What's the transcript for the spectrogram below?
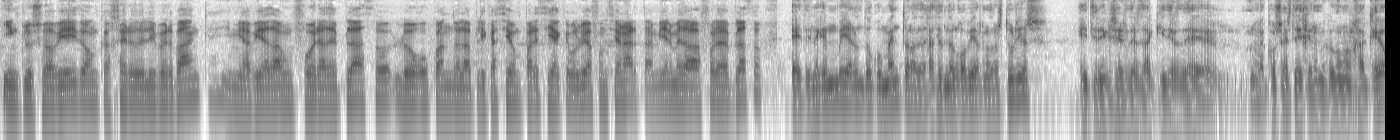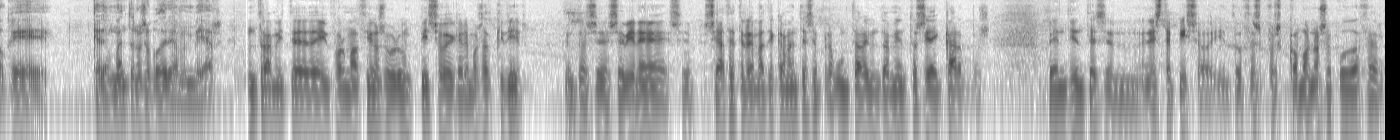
Incluso había ido a un cajero de Liberbank y me había dado un fuera de plazo. Luego, cuando la aplicación parecía que volvía a funcionar, también me daba fuera de plazo. Eh, tenía que enviar un documento a la delegación del gobierno de Asturias y tiene que ser desde aquí, desde el- la cosa esta. Dijeronme con el hackeo que, que de momento no se podría enviar. Un trámite de información sobre un piso que queremos adquirir. Entonces se viene, se, se hace telemáticamente, se pregunta al ayuntamiento si hay cargos pendientes en, en este piso. Y entonces, pues como no se pudo hacer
